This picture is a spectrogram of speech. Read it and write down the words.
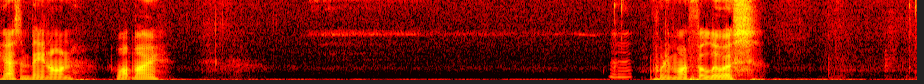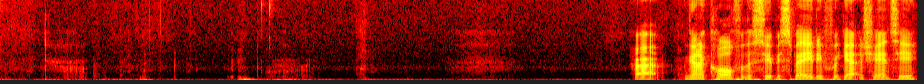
He hasn't been on Watmough. Put him on for Lewis. Alright, we're going to call for the super speed if we get a chance here.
